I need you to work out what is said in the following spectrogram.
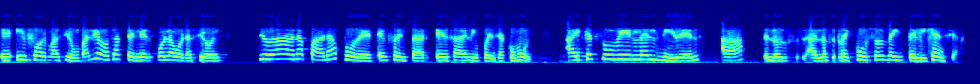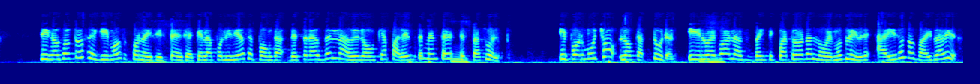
eh, información valiosa, tener colaboración ciudadana para poder enfrentar esa delincuencia común. Hay que subirle el nivel a los, a los recursos de inteligencia. Si nosotros seguimos con la insistencia que la policía se ponga detrás del ladrón que aparentemente Mm. está suelto y por mucho lo capturan y luego a las 24 horas lo vemos libre, ahí se nos va a ir la vida.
